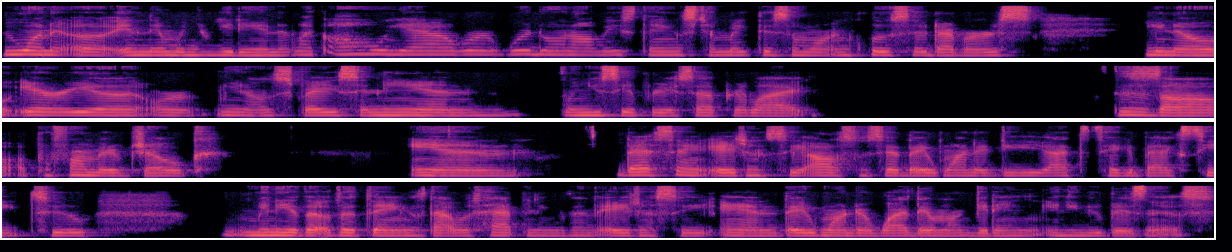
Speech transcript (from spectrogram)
we want to uh, and then when you get in like oh yeah we're we're doing all these things to make this a more inclusive diverse you know area or you know space and then when you see it for yourself you're like this is all a performative joke and that same agency also said they wanted DEI to take a back seat to many of the other things that was happening within the agency, and they wonder why they weren't getting any new business,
